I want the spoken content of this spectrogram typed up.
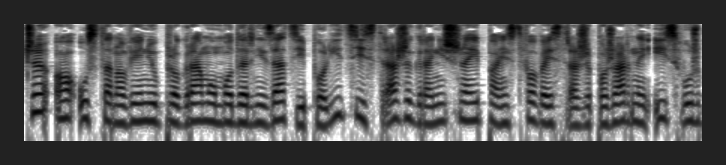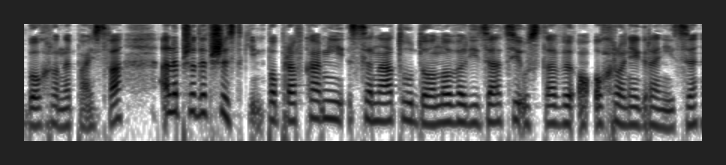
czy o ustanowieniu programu modernizacji Policji, Straży Granicznej, Państwowej Straży Pożarnej i Służby Ochrony Państwa, ale przede wszystkim poprawkami Senatu do nowelizacji ustawy o ochronie granicy.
